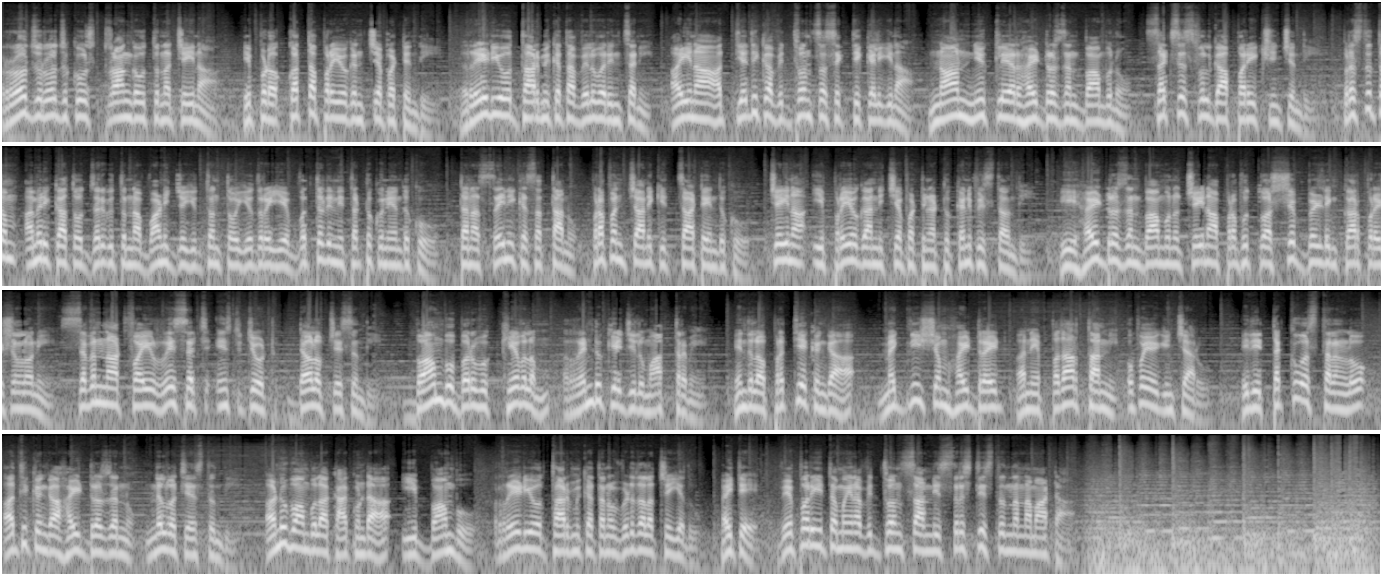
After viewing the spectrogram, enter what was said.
రోజు రోజుకు స్ట్రాంగ్ అవుతున్న చైనా ఇప్పుడు కొత్త ప్రయోగం చేపట్టింది. రేడియో ధార్మికత వెలువరించని అయినా అత్యధిక విధ్వంస శక్తి కలిగిన నాన్ న్యూక్లియర్ హైడ్రోజన్ బాంబును సక్సెస్ఫుల్గా పరీక్షించింది. ప్రస్తుతం అమెరికాతో జరుగుతున్న వాణిజ్య యుద్ధంతో ఎదురయ్యే ఒత్తిడిని తట్టుకునేందుకు తన సైనిక సత్తాను ప్రపంచానికి చాటేందుకు చైనా ఈ ప్రయోగాన్ని చేపట్టినట్టు కనిపిస్తోంది. ఈ హైడ్రోజన్ బాంబును చైనా ప్రభుత్వ షిప్ బిల్డింగ్ కార్పొరేషన్లోని seven naught five research institute develop చేసింది. బాంబు బరువు కేవలం రెండు కేజీలు మాత్రమే. ఇందులో ప్రత్యేకంగా మెగ్నీషియం హైడ్రైడ్ అనే పదార్థాన్ని ఉపయోగించారు. ఇది తక్కువ స్థలంలో అధికంగా హైడ్రోజన్ను నిల్వ చేస్తుంది. అణుబాంబులా కాకుండా ఈ బాంబు రేడియో ధార్మికతను విడుదల చెయ్యదు. అయితే విపరీతమైన విధ్వంసాన్ని సృష్టిస్తుందన్నమాట.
